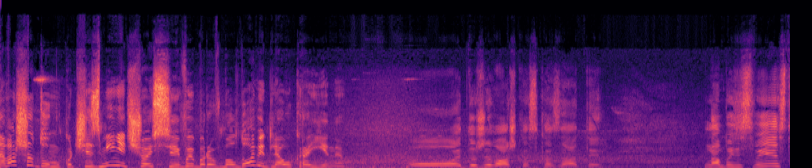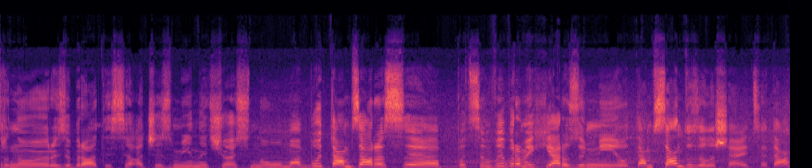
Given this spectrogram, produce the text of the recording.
На вашу думку, чи змінять щось вибори в Молдові для України? Ой, дуже важко сказати. Нам би зі своєю страною розібратися, а чи змінить щось? Ну, мабуть, там зараз е, по цим виборам, як я розумію, там Санду залишається, так?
